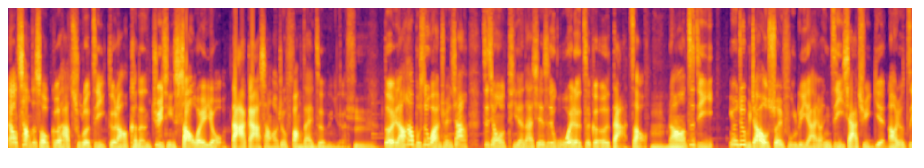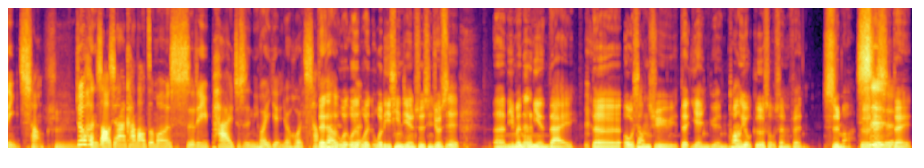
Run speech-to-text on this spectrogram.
要唱这首歌，他出了自己歌，然后可能剧情稍微有搭嘎上了，就放在这里了。嗯、是，对，然后他不是完全像之前我提的那些，是为了这个而打造，嗯、然后自己因为就比较有说服力啊，因为你自己下去演，然后又自己唱，是，就很少现在看到这么实力派，就是你会演又会唱。等等，我我我我理清一件事情，就是。呃，你们那个年代的偶像剧的演员通常有歌手身份，是吗？对不对？是。对，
